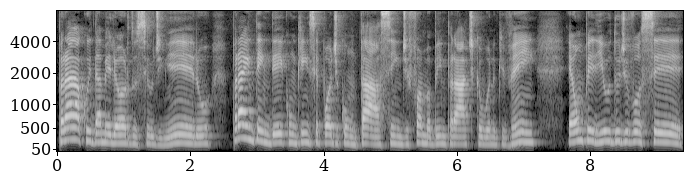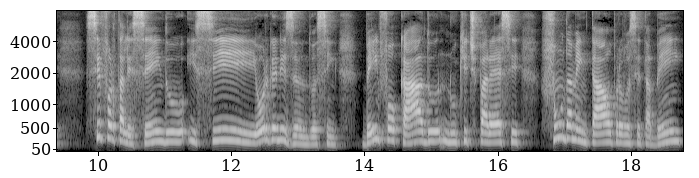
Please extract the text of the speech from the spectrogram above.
para cuidar melhor do seu dinheiro, para entender com quem você pode contar assim de forma bem prática o ano que vem. É um período de você se fortalecendo e se organizando assim, bem focado no que te parece fundamental para você estar tá bem,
